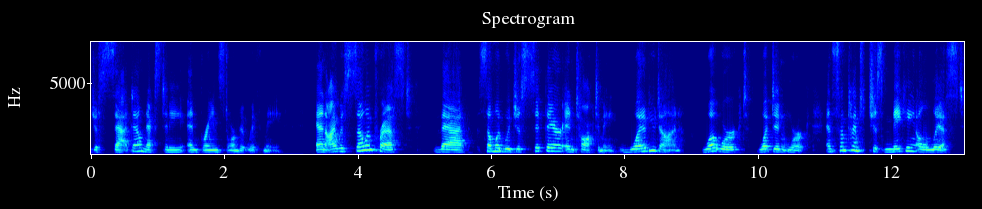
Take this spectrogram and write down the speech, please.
just sat down next to me and brainstormed it with me. And I was so impressed that someone would just sit there and talk to me. What have you done? What worked? What didn't work? And sometimes just making a list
